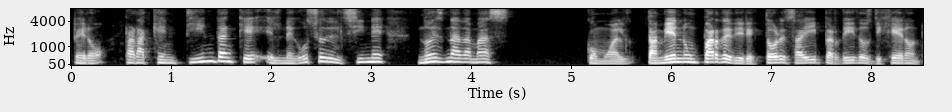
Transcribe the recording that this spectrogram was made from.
pero para que entiendan que el negocio del cine no es nada más como también un par de directores ahí perdidos dijeron,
